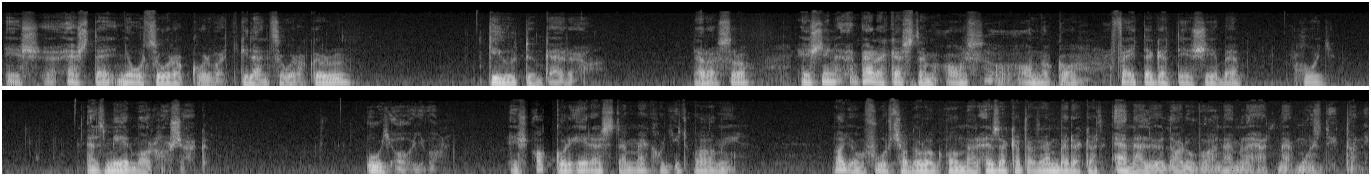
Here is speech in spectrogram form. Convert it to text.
És este 8 órakor vagy 9 óra körül kiültünk erre a teraszra, és én belekezdtem az, annak a fejtegetésébe, hogy ez miért marhaság. Úgy, ahogy van. És akkor éreztem meg, hogy itt valami nagyon furcsa dolog van, mert ezeket az embereket emelő daruval nem lehet megmozdítani.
